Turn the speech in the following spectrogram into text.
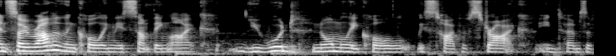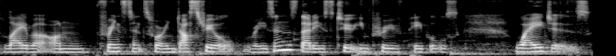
And so rather than calling this something like you would normally call this type of strike in terms of labour on, for instance, for industrial reasons, that is to improve people's wages,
